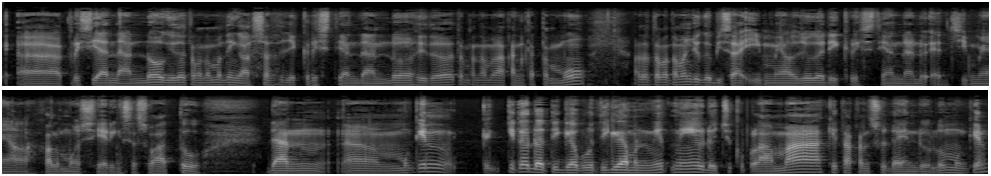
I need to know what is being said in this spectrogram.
eh, Christian Dando gitu. Teman-teman tinggal search aja Christian Dando gitu. Teman-teman akan ketemu. Atau teman-teman juga bisa email juga di christiandando@gmail kalau mau sharing sesuatu. Dan eh, mungkin ki- kita udah 33 menit nih udah cukup lama. Kita akan sudahin dulu mungkin.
